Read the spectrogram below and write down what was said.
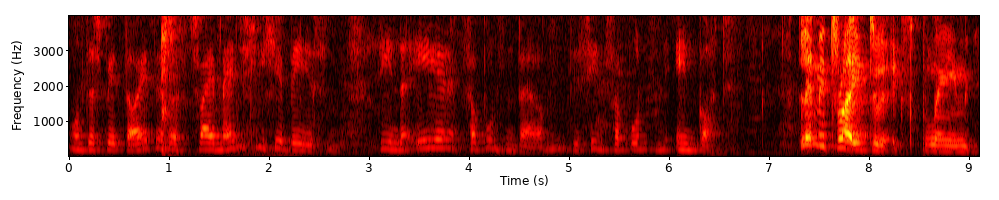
Und das bedeutet, dass zwei menschliche Wesen, die in der Ehe verbunden werden, die sind verbunden in Gott. Let me try to explain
